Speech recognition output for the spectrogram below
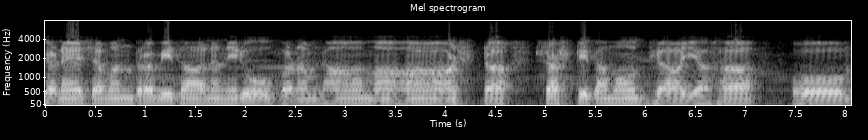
गणेशमन्त्रविधाननिरूपणं नामाष्टषष्टितमोऽध्यायः ओम्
